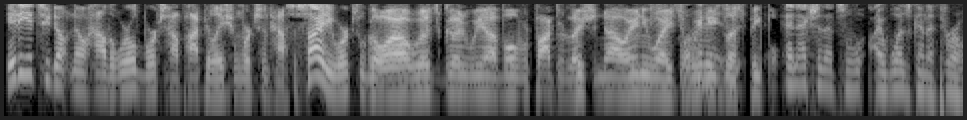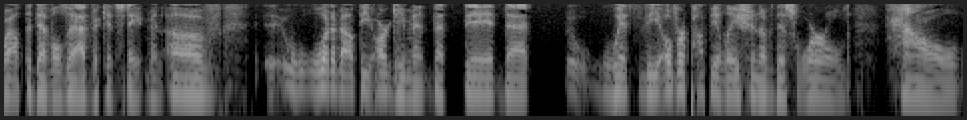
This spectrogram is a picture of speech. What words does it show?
idiots who don't know how the world works, how population works, and how society works will go, oh, well, it's good. We have overpopulation now anyway, so Well, we I mean, need less people. And actually, that's I was going to throw out the devil's advocate statement of uh, what about the argument that the, that with the overpopulation of this world, how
